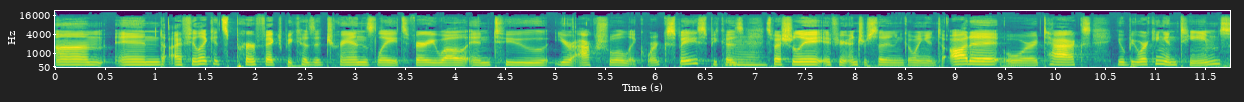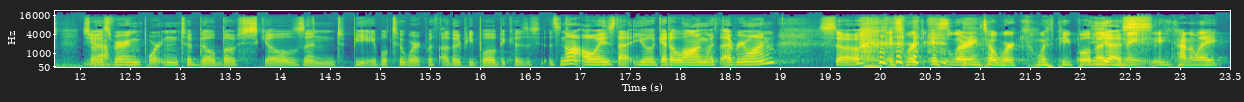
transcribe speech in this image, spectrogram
Um, and I feel like it's perfect because it translates very well into your actual like workspace. Because Mm. especially if you're interested in going into audit or tax, you'll be working in teams. So Yeah. it's very important to build those skills and be able to work with other people because it's not always that you'll get along with everyone. So It's work. it's learning to work with people that Yes. may, you kind of like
